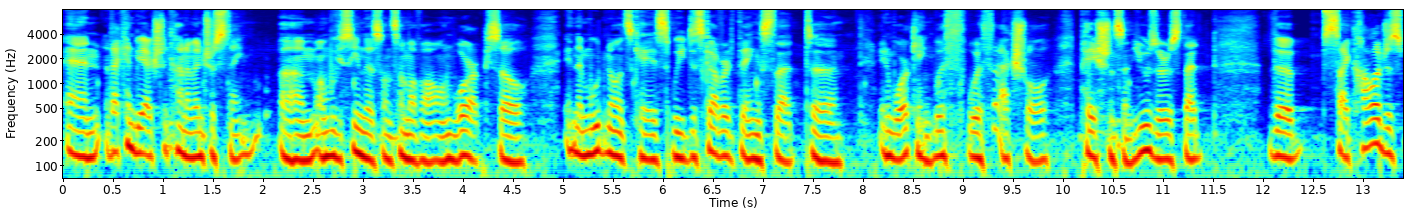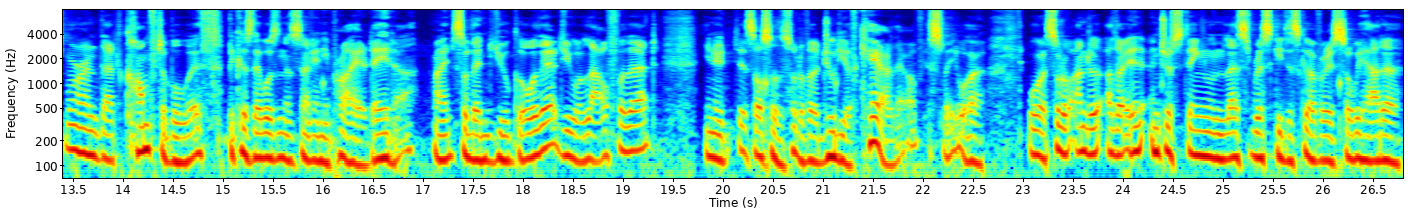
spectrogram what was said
And that can be actually kind of interesting. Um, and we've seen this on some of our own work. So, in the Mood Notes case, we discovered things that, uh, in working with, with actual patients and users, that the psychologists weren't that comfortable with because there wasn't necessarily any prior data, right? So then do you go there? Do you allow for that? You know, there's also sort of a duty of care there, obviously, or or sort of under other interesting and less risky discoveries. So we had a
